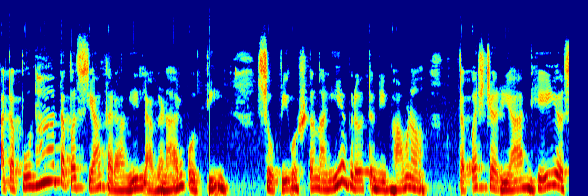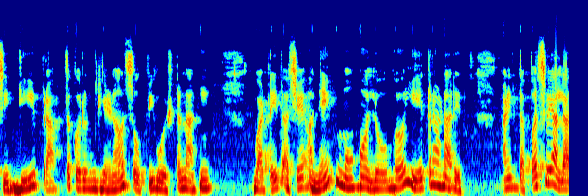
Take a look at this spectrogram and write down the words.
आता पुन्हा तपस्या करावी लागणार होती. सोपी गोष्ट नाही आहे व्रत निभावणं. तपश्चर्या ध्येय सिद्धी प्राप्त करून घेणं सोपी गोष्ट नाही. वाटेत असे अनेक मोह लोभ येत राहणार आहेत. आणि तपस्वी आला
